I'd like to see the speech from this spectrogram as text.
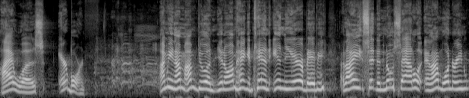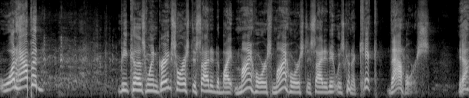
I was airborne. I mean, I'm, I'm doing, you know, I'm hanging 10 in the air, baby and I ain't sitting in no saddle, and I'm wondering what happened. because when Greg's horse decided to bite my horse, my horse decided it was going to kick that horse. Yeah?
